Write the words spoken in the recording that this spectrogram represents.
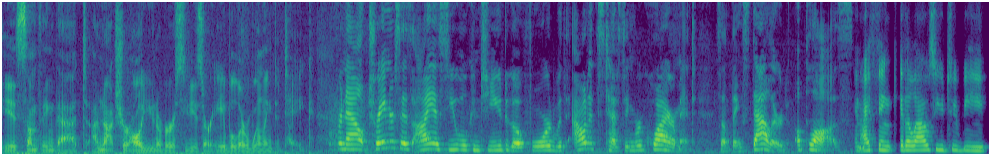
is something that I'm not sure all universities are able or willing to take. For now, Trainer says ISU will continue to go forward without its testing requirement, something Stallard applauds. And I think it allows you to be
